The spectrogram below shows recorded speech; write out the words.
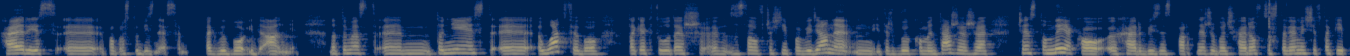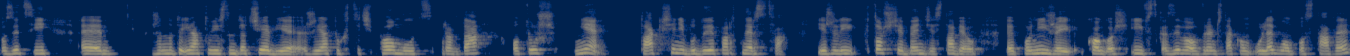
HR jest y, po prostu biznesem. Tak by było idealnie. Natomiast to nie jest y, łatwe, bo tak jak tu też y, zostało wcześniej powiedziane mm, i też były komentarze, że często my jako HR biznes partnerzy bądź HR-owcy stawiamy się w takiej pozycji, że no to ja tu jestem dla ciebie, że ja tu chcę ci pomóc, prawda? Otóż nie, tak się nie buduje partnerstwa jeżeli ktoś się będzie stawiał e, poniżej kogoś i wskazywał wręcz taką uległą postawę,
